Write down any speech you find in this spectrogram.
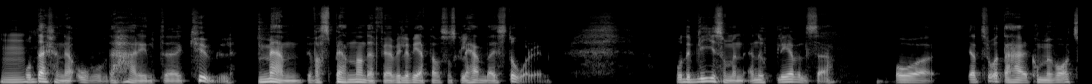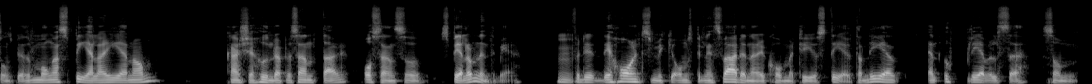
Mm. Och där kände jag, oh, det här är inte kul. Men det var spännande för jag ville veta vad som skulle hända i storyn. Och det blir som en, en upplevelse. Och jag tror att det här kommer vara ett sånt spel som många spelar igenom, kanske 100% där, och sen så spelar de det inte mer. Mm. För det, det, har inte så mycket omspelningsvärde när det kommer till just det, utan det är en upplevelse som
